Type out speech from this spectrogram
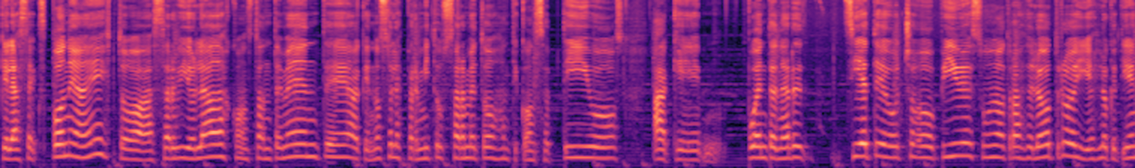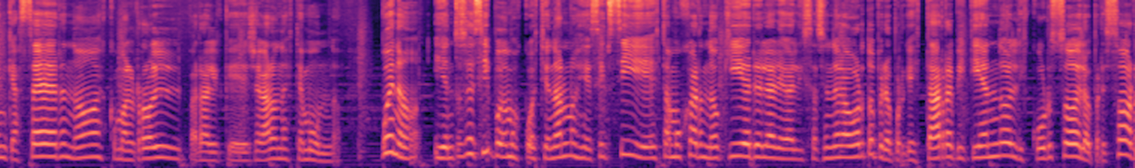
que las expone a esto, a ser violadas constantemente, a que no se les permite usar métodos anticonceptivos, a que pueden tener siete, ocho pibes uno atrás del otro y es lo que tienen que hacer, ¿no? Es como el rol para el que llegaron a este mundo. Bueno, y entonces sí podemos cuestionarnos y decir, sí, esta mujer no quiere la legalización del aborto, pero porque está repitiendo el discurso del opresor,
